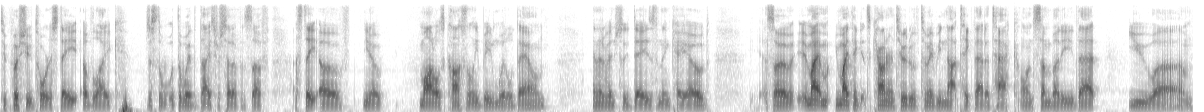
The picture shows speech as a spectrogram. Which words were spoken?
to push you toward a state of like just the, with the way the dice are set up and stuff, a state of you know models constantly being whittled down, and then eventually dazed and then KO'd. So it might you might think it's counterintuitive to maybe not take that attack on somebody that you um,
